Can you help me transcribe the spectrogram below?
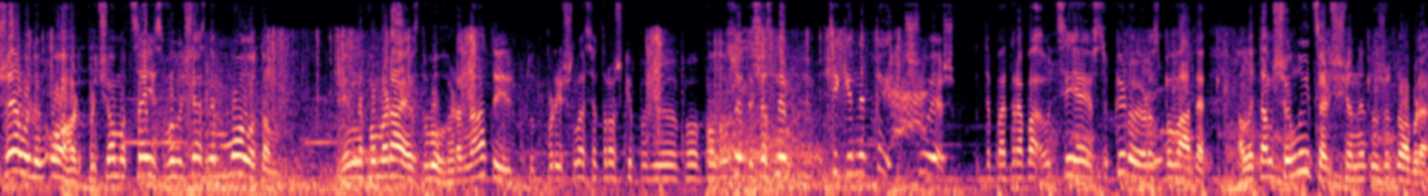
Ще один огр, причому цей з величезним молотом. Він не помирає з двох гранат, і тут прийшлося трошки по- повозитися з ним. Тільки не ти, чуєш? Тебе треба цією сокирою розбивати, але там ще лицар, що не дуже добре.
